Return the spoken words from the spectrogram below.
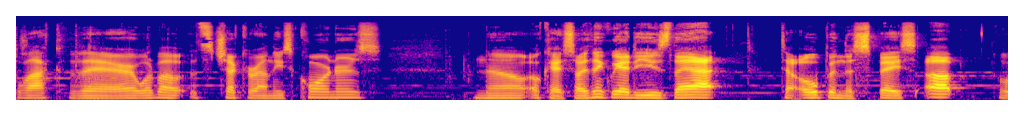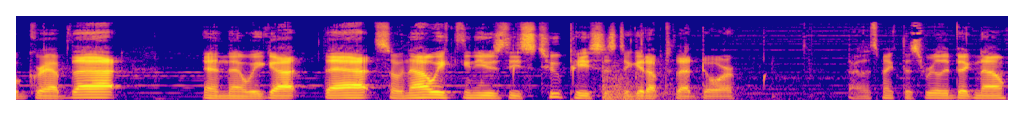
block there. What about... Let's check around these corners. No. Okay, so I think we had to use that to open the space up. We'll grab that. And then we got that. So now we can use these two pieces to get up to that door. All right, let's make this really big now.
